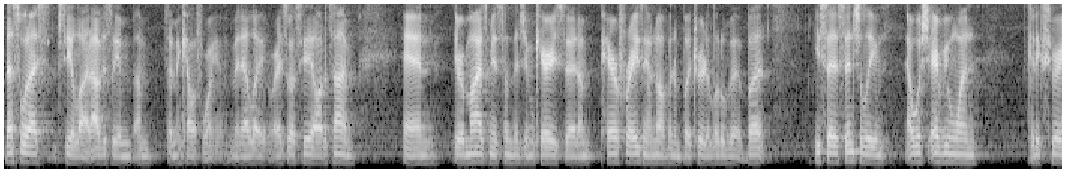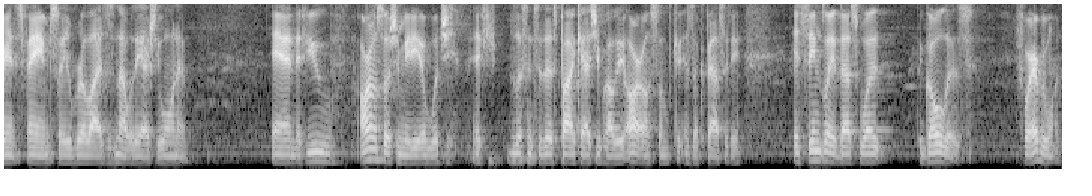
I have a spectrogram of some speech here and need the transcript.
That's what I see a lot. Obviously, I'm I'm I'm in California. I'm in LA, right? So I see it all the time, and it reminds me of something Jim Carrey said. I'm paraphrasing. I know I'm going to butcher it a little bit, but he said essentially, "I wish everyone could experience fame, so they realize it's not what they actually wanted." And if you are on social media, which if you listen to this podcast, you probably are on some in some capacity. It seems like that's what the goal is for everyone.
